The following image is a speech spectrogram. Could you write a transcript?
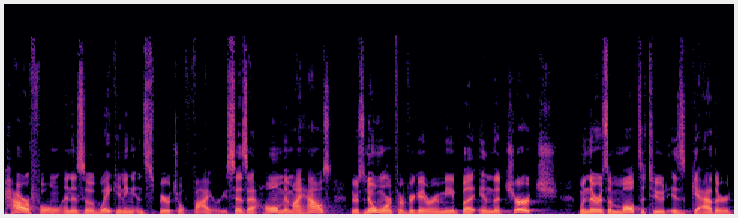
powerful in his awakening in spiritual fire. He says, At home in my house, there's no warmth or vigor in me, but in the church, when there is a multitude is gathered,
